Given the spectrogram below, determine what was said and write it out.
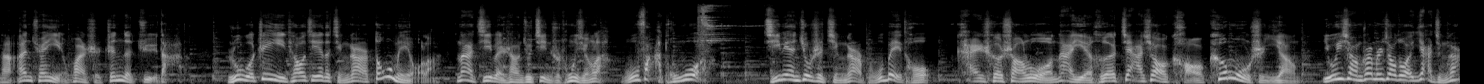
那安全隐患是真的巨大的。如果这一条街的井盖都没有了，那基本上就禁止通行了，无法通过了。即便就是井盖不被偷，开车上路那也和驾校考科目是一样的，有一项专门叫做压井盖。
